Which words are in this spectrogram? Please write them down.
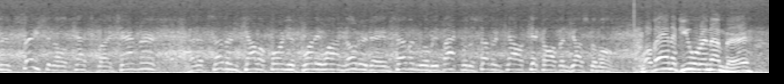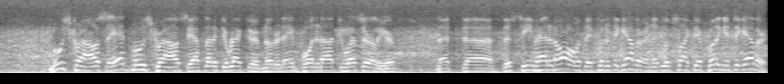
Sensational catch by Chandler. And it's Southern California 21, Notre Dame 7. We'll be back with a Southern Cal kickoff in just a moment. Well, Van, if you will remember, Moose Krause, Ed Moose Krause, the athletic director of Notre Dame, pointed out to us earlier that uh, this team had it all if they put it together, and it looks like they're putting it together.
